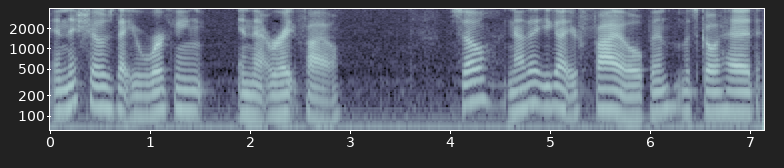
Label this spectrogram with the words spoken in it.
And this shows that you're working in that right file. So, now that you got your file open, let's go ahead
